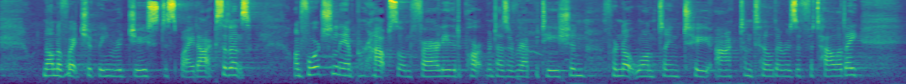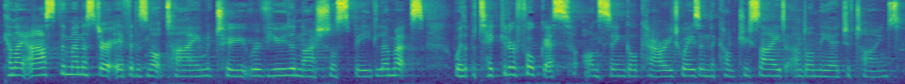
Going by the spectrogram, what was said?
none of which have been reduced despite accidents. Unfortunately and perhaps unfairly, the department has a reputation for not wanting to act until there is a fatality. Can I ask the Minister if it is not time to review the national speed limits with a particular focus on single carriageways in the countryside and on the edge of towns?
